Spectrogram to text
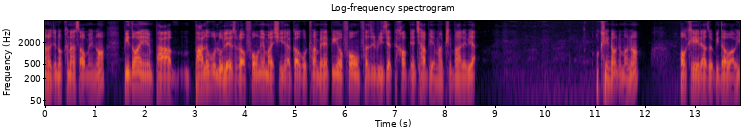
အဲ့တော့ကျွန်တော်ခဏစောင့်မယ်เนาะပြီးသွားရင်ဘာဘာလုပ်ဖို့လိုလဲဆိုတော့ဖုန်းထဲမှာရှိတဲ့အကောက်ကိုထွက်မယ်ပြီးတော့ဖုန်း facility reset တစ်ခေါက်ပြန်ချပေးရမှာဖြစ်ပါတယ်ဗျโอเคเนาะဒီမှာเนาะโอเคဒါဆိုပြီးတော့ပါပြီ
